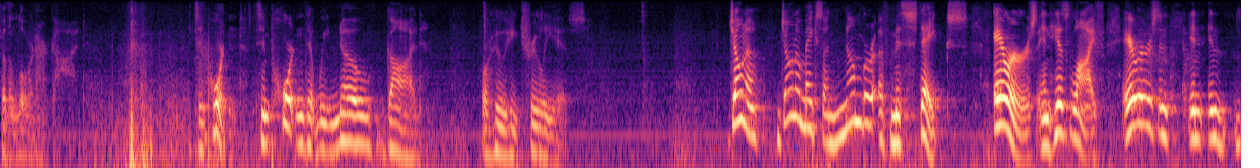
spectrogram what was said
for the Lord our God. It's important. It's important that we know God for who he truly is. Jonah, Jonah makes a number of mistakes, errors in his life, errors in, in, in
